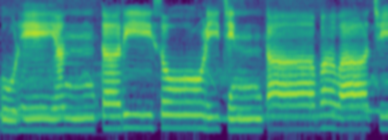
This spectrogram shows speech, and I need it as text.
पुढे अंतरी सोळी चिंता भवाची.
